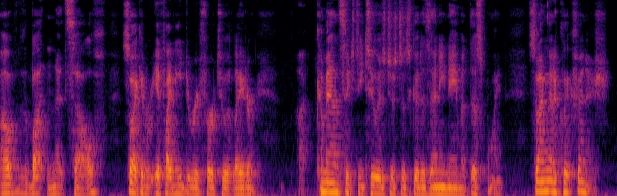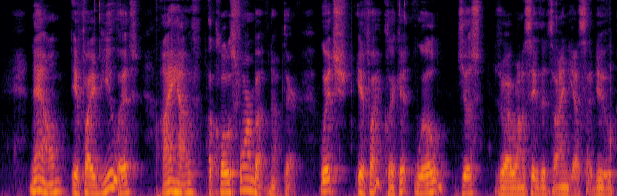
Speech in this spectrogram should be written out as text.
of the button itself. So I can, if I need to refer to it later, Command 62 is just as good as any name at this point. So I'm going to click finish. Now, if I view it, I have a close form button up there, which if I click it will just do I want to save the design? Yes, I do.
